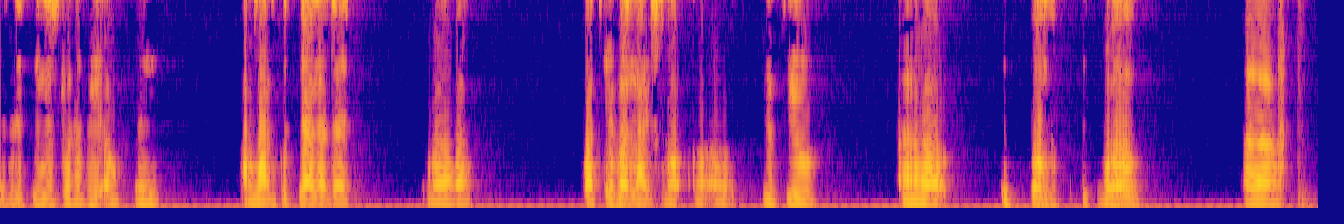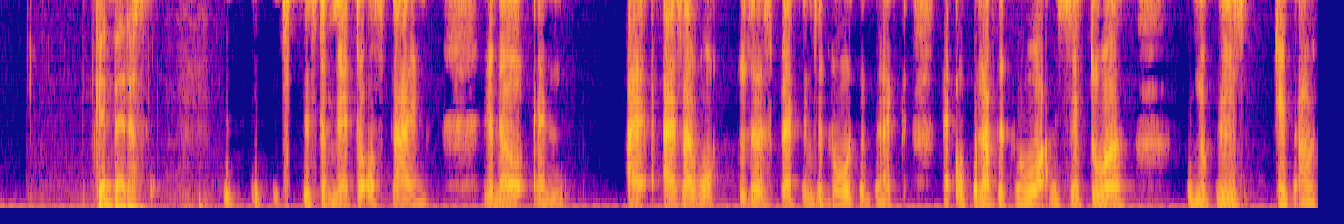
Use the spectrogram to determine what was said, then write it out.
everything is going to be okay. I want to tell her that uh, whatever life not uh, gives you, uh, it will, it will uh, get better. It, it, it's just a matter of time, you know. And I, as I walked to the passenger door at the back, I opened up the door. I said to her, "Can you please get out?"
